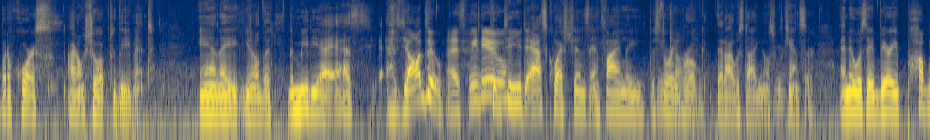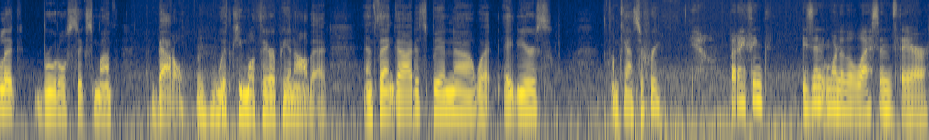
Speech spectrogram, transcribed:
But of course, I don't show up to the event. And they, you know, the, the media, as as y'all do, As we do. continued to ask questions. And finally, the story broke them. that I was diagnosed with cancer. And it was a very public, brutal six month battle Mm-hmm. with chemotherapy and all that. And thank God it's been, uh, what, eight years? I'm cancer free. Yeah. But I think, isn't one of the lessons there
